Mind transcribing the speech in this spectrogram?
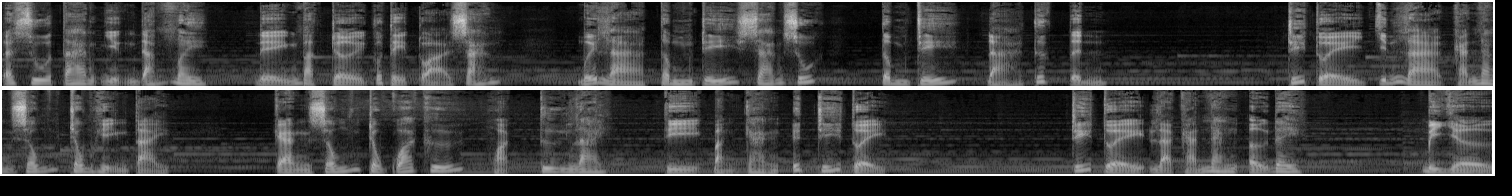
đã xua tan những đám mây để mặt trời có thể tỏa sáng, mới là tâm trí sáng suốt, tâm trí đã thức tỉnh. Trí tuệ chính là khả năng sống trong hiện tại càng sống trong quá khứ hoặc tương lai, thì bạn càng ít trí tuệ. Trí tuệ là khả năng ở đây. Bây giờ,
